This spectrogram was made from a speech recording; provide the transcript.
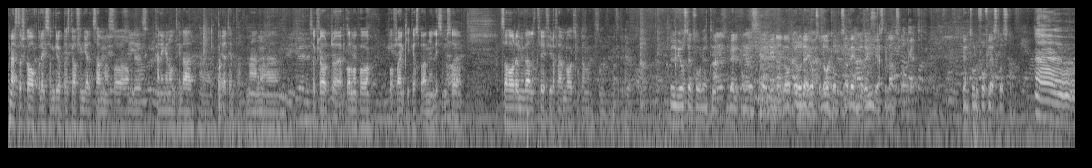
mästerskap och liksom gruppen ska fungera tillsammans och om det kan ligga någonting där, eh, jag vet inte. Men eh, såklart, eh, kollar man på, på Frankrike och Spanien liksom så, så har de väl tre, fyra, fem lag som kan, som kan skicka. Nu, vi har ställt frågan till väldigt många av dina lag, eller dig också, lagkompisar. Vem är roligast i landslaget? Vem tror du får flest röster? Eh,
